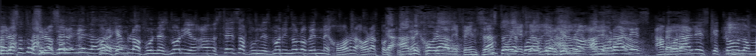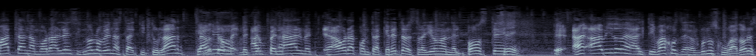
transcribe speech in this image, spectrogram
a nosotros pero, sale bien la Por ejemplo, a Funes Mori, ¿a ustedes a Funes Mori no lo ven mejor ahora con ha mejorado. la defensa? Estoy de acuerdo, por ejemplo, a Morales, a Morales que todos lo matan a Morales y no lo ven hasta titular. Claudio metió un penal, ahora contra Querétaro estrelló uno en el poste. Sí. Eh, ha, habido altibajos de algunos jugadores.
